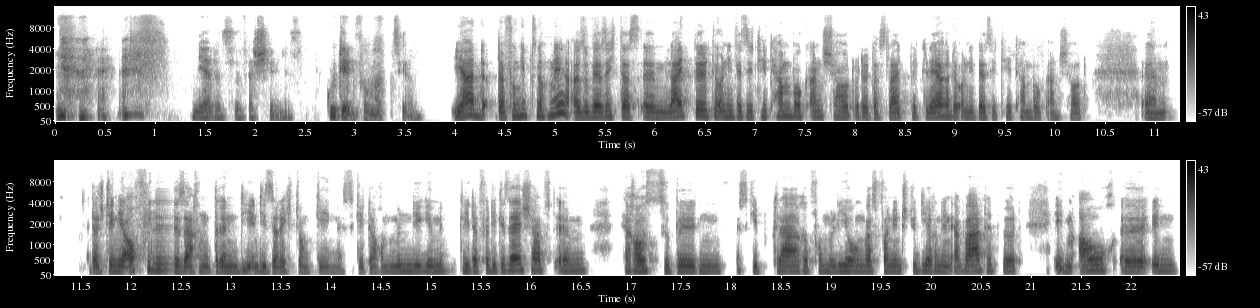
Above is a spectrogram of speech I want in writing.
ja, das ist was Schönes. Gute Information. Ja, davon gibt es noch mehr. Also wer sich das ähm, Leitbild der Universität Hamburg anschaut oder das Leitbild Lehre der Universität Hamburg anschaut, ähm, da stehen ja auch viele Sachen drin, die in diese Richtung gehen. Es geht darum, mündige Mitglieder für die Gesellschaft ähm, herauszubilden. Es gibt klare Formulierungen, was von den Studierenden erwartet wird, eben auch äh, in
